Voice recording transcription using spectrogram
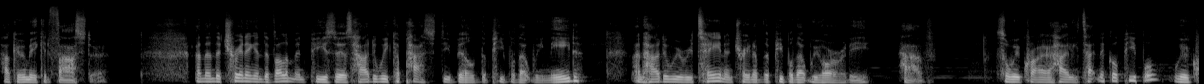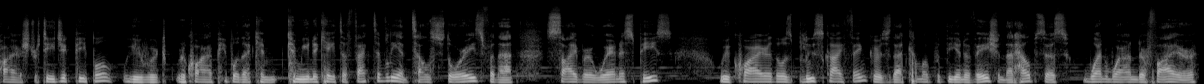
how can we make it faster? And then the training and development piece is how do we capacity build the people that we need? And how do we retain and train up the people that we already have? So we require highly technical people we require strategic people we re- require people that can communicate effectively and tell stories for that cyber awareness piece. We require those blue sky thinkers that come up with the innovation that helps us when we're under fire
